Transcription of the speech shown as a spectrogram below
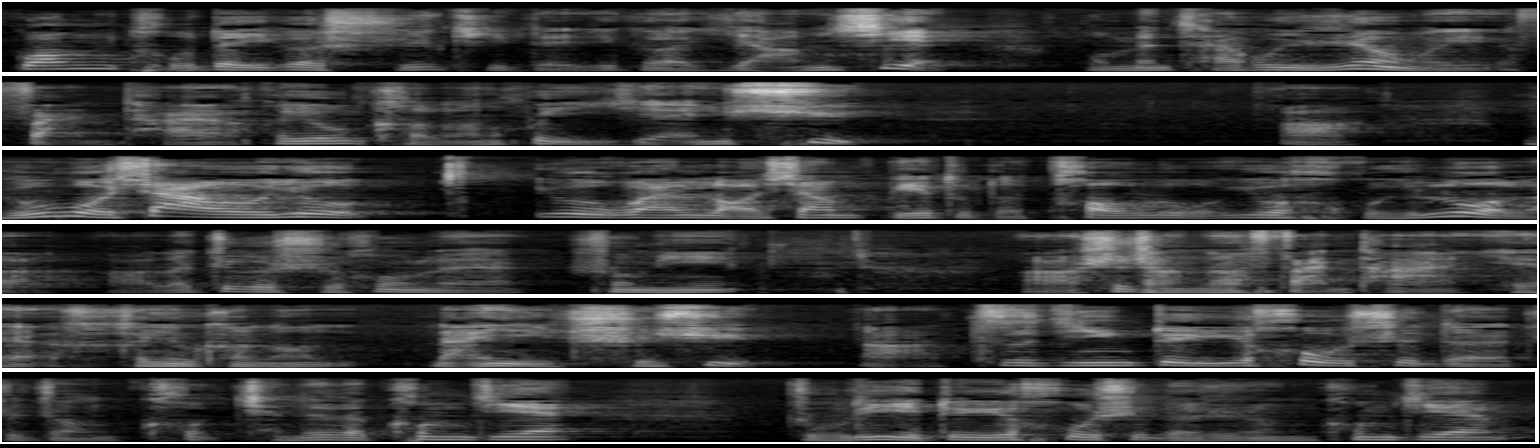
光头的一个实体的一个阳线，我们才会认为反弹很有可能会延续。啊，如果下午又又玩老乡别走的套路又回落了啊，那这个时候呢，说明啊市场的反弹也很有可能难以持续。啊，资金对于后市的这种空潜在的空间，主力对于后市的这种空间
